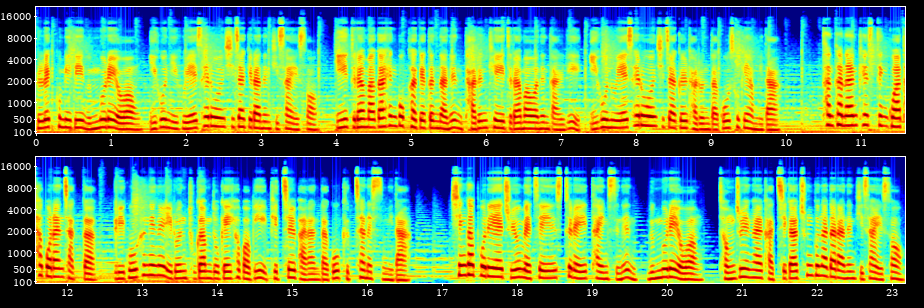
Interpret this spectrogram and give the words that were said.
블랙 코미디 눈물의 여왕 이혼 이후의 새로운 시작이라는 기사에서 이 드라마가 행복하게 끝나는 다른 K 드라마와는 달리 이혼 후의 새로운 시작을 다룬다고 소개합니다. 탄탄한 캐스팅과 탁월한 작가 그리고 흥행을 이룬 두 감독의 협업이 빛을 발한다고 극찬했습니다. 싱가포르의 주요 매체인 스트레이트 타임스는 눈물의 여왕 정주행할 가치가 충분하다라는 기사에서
